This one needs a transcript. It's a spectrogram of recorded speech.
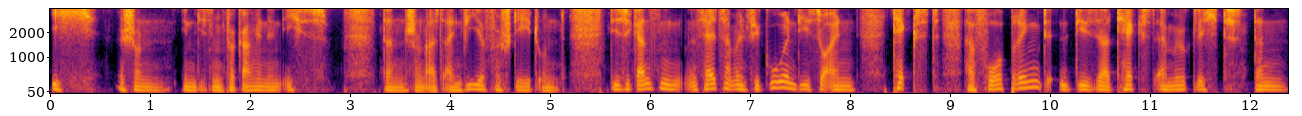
ich schon in diesem vergangenen Ichs dann schon als ein Wir versteht und diese ganzen seltsamen Figuren, die so ein Text hervorbringt, dieser Text ermöglicht dann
